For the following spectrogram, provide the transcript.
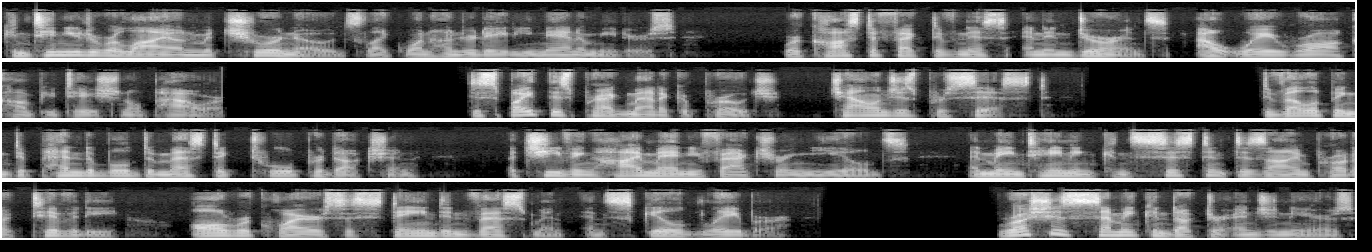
continue to rely on mature nodes like 180 nanometers, where cost effectiveness and endurance outweigh raw computational power. Despite this pragmatic approach, challenges persist. Developing dependable domestic tool production achieving high manufacturing yields, and maintaining consistent design productivity all require sustained investment and skilled labor. Russia's semiconductor engineers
